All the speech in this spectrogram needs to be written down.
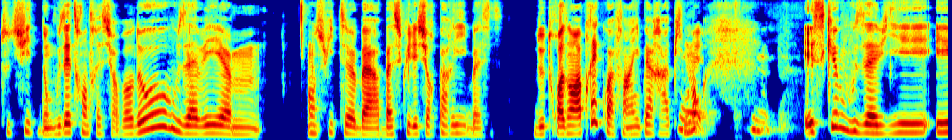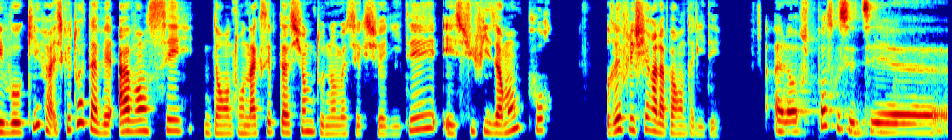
tout de suite, donc vous êtes rentré sur Bordeaux, vous avez euh, ensuite euh, bah, basculé sur Paris bah, deux, trois ans après, quoi, enfin, hyper rapidement. Mm. Est-ce que vous aviez évoqué, enfin, est-ce que toi, tu avais avancé dans ton acceptation de ton homosexualité et suffisamment pour réfléchir à la parentalité? Alors, je pense que c'était euh,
